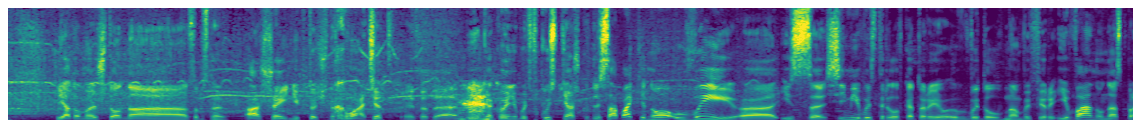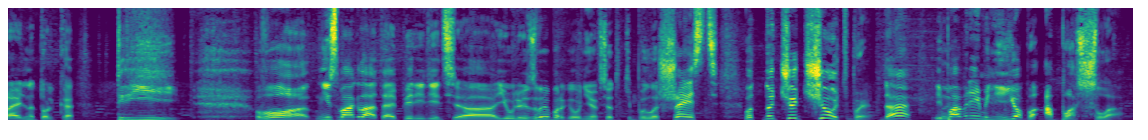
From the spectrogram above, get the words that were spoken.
Я думаю, что на, собственно, ошейник точно хватит. Это да. И какую-нибудь вкусняшку для собаки. Но, увы, э, из семи выстрелов, которые выдал нам в эфир Иван, у нас правильно только три. Вот, не смогла ты опередить э, Юлю из Выборга, у нее все-таки было шесть. Вот, ну чуть-чуть бы, да? И по времени ее бы обошла.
